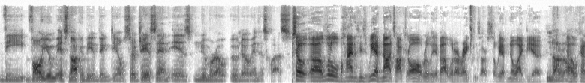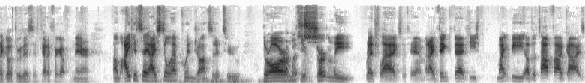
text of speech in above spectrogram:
the volume, it's not going to be a big deal. So JSN is numero uno in this class. So uh, a little behind the scenes, we have not talked at all really about what our rankings are. So we have no idea. Not at all. Uh, we'll kind of go through this and kind of figure out from there. Um, I could say I still have Quinn Johnson at two. There are certainly red flags with him, and I think that he might be of the top five guys.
